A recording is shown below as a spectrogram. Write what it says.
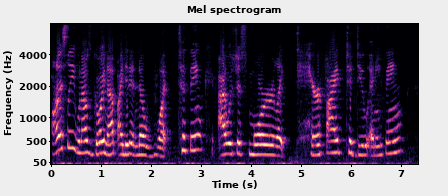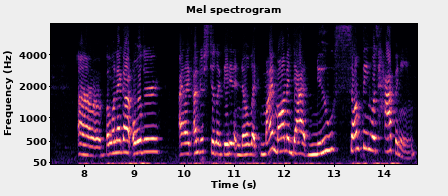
Honestly, when I was growing up, I didn't know what to think. I was just more like terrified to do anything. Um, but when I got older, I like understood like they didn't know. Like my mom and dad knew something was happening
